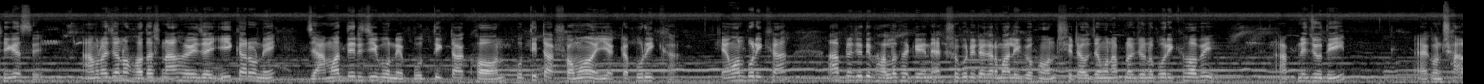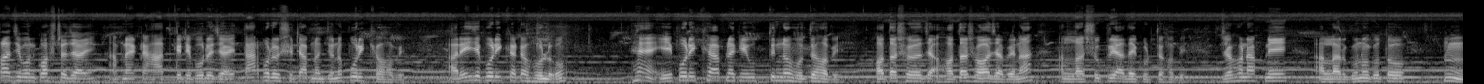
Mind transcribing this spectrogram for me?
ঠিক আছে? আমরা যেন হতাশ না হয়ে যাই এই কারণে যে আমাদের জীবনে প্রত্যেকটা ক্ষণ প্রতিটা সময়ই একটা পরীক্ষা। কেমন পরীক্ষা? আপনি যদি ভালো থাকেন, একশো কোটি টাকার মালিক হন, সেটাও যেমন আপনার জন্য পরীক্ষা হবে। আপনি যদি এখন সারা জীবন কষ্টে যায়, আপনার একটা হাত কেটে পড়ে যায়, তারপরেও সেটা আপনার জন্য পরীক্ষা হবে। আর এই যে পরীক্ষাটা হলো হ্যাঁ এই পরীক্ষা আপনাকে উত্তীর্ণ হতে হবে। হতাশ হয়ে যা হতাশ হওয়া যাবে না, আল্লাহর শুক্রিয়া আদায় করতে হবে। যখন আপনি আল্লাহর গুণগত, হুম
